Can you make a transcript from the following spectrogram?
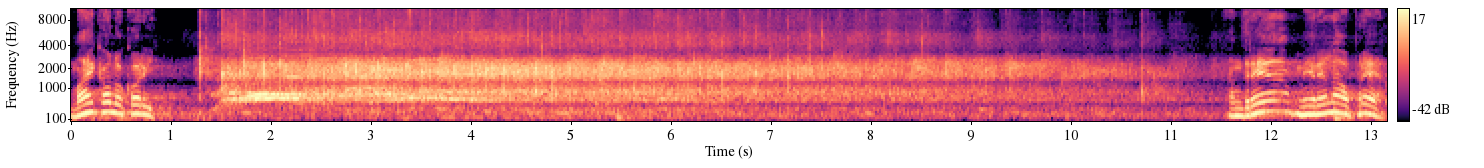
Michael Okori. Andrea Mirela Oprea.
